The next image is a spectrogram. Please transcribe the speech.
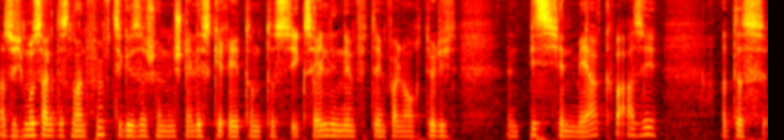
Also ich muss sagen, das 59 ist ja schon ein schnelles Gerät und das XL in dem, dem Fall auch natürlich ein bisschen mehr quasi. Das,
